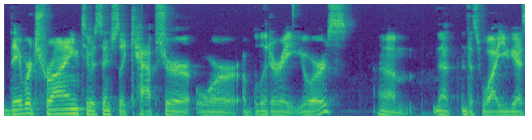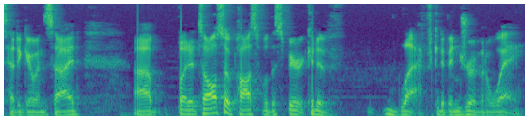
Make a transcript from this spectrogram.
they were trying to essentially capture or obliterate yours. Um, that, that's why you guys had to go inside. Uh, but it's also possible the spirit could have left, could have been driven away.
